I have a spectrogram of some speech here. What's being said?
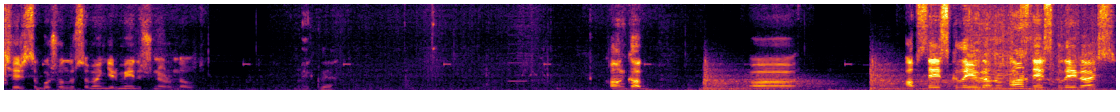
İçerisi boş olursa ben girmeyi düşünüyorum Davut. Bekle. Kanka. Aa, upstairs clear. Mı? Upstairs clear guys.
